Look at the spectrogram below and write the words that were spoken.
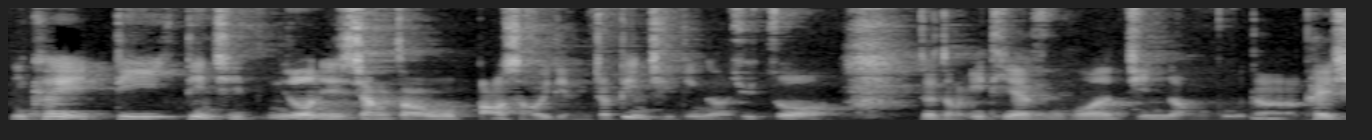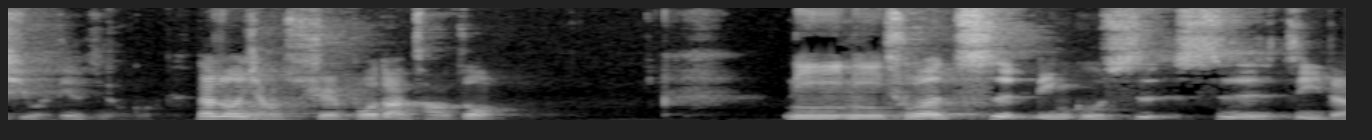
你可以第一定期，你如果你是想走保守一点，你就定期定额去做这种 ETF 或者金融股的配息稳定的金融股。那如果你想学波段操作，你你除了试零股试试自己的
